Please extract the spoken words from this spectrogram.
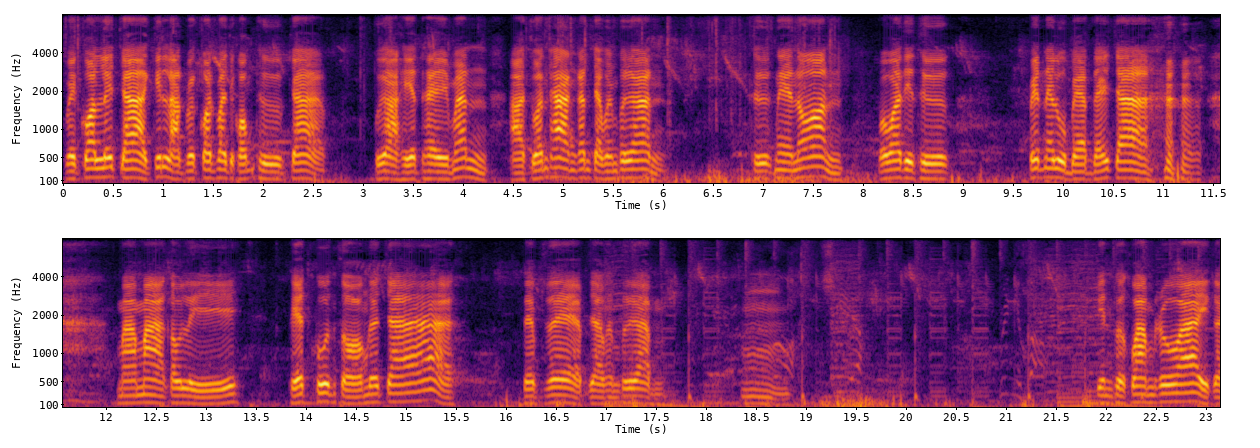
ไว้ก่อนเลยจ้า กินหลัดไว้ก่อนว่าเจะของถือจ้า เพื่อเหตุให้มันอ่าสวนทางกันจ้าเพื่อนๆถือแน่นอนเพราะว่าที่ถือเป็นในรูปแบบใดจ้า มาม่าเกาหลี เพชรคูณสองเลยจ้าแซ่บๆจ้าเพื่อนๆอืมกินเพื่อความรวยก็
